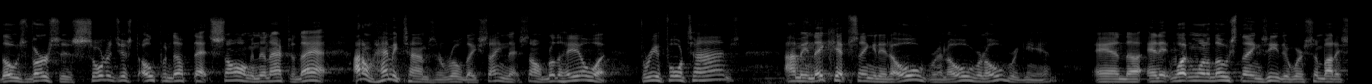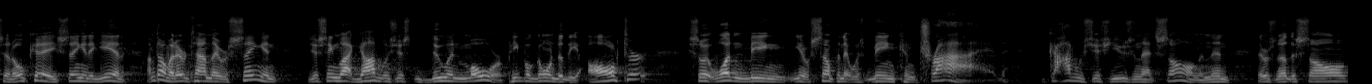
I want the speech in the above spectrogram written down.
those verses sort of just opened up that song. And then after that, I don't know how many times in a row they sang that song. Brother Hale, what, three or four times? I mean, they kept singing it over and over and over again. And, uh, and it wasn't one of those things either where somebody said, okay, sing it again. I'm talking about every time they were singing, it just seemed like God was just doing more. People going to the altar. So it wasn't being, you know, something that was being contrived. God was just using that song. And then there was another song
